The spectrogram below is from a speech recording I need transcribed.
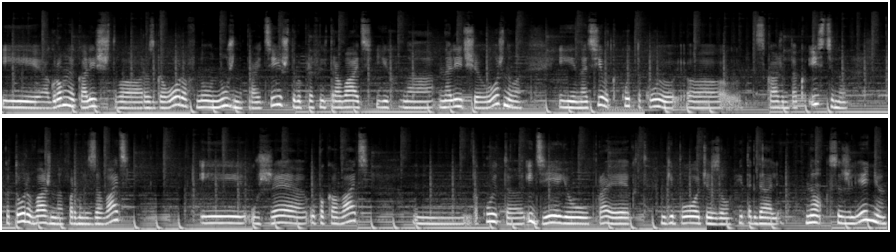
И огромное количество разговоров ну, нужно пройти, чтобы профильтровать их на наличие ложного и найти вот какую-то такую, э, скажем так, истину, которую важно формализовать и уже упаковать какую-то идею, проект, гипотезу и так далее. Но, к сожалению,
